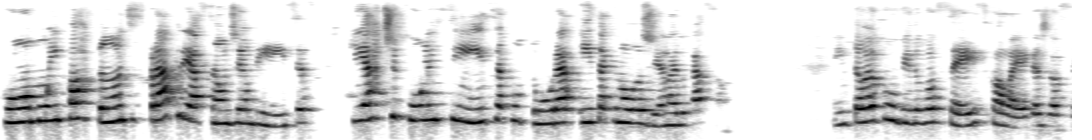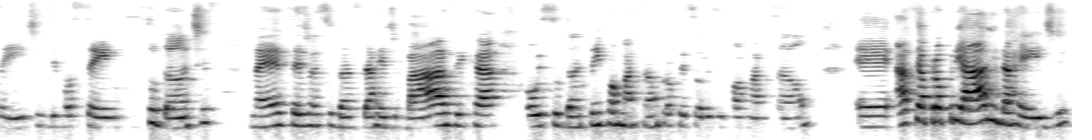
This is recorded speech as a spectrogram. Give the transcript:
como importantes para a criação de ambiências que articulem ciência, cultura e tecnologia na educação. Então, eu convido vocês, colegas docentes e vocês, estudantes, né, sejam estudantes da rede básica ou estudantes em formação, professores em formação, é, a se apropriarem da rede,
